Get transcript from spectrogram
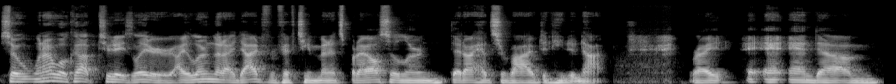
So when I woke up two days later, I learned that I died for 15 minutes, but I also learned that I had survived and he did not. Right. And, um,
